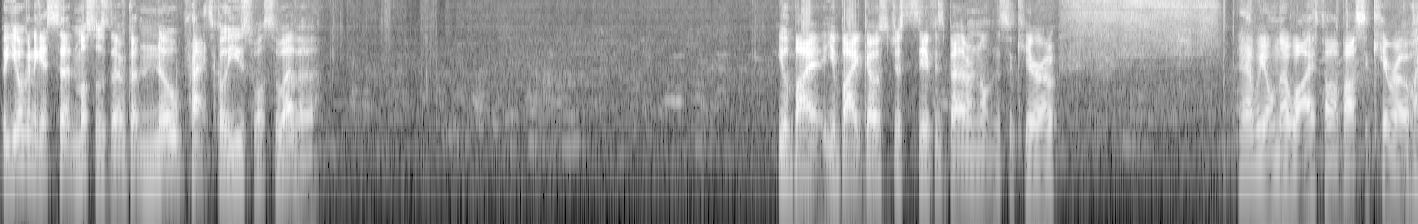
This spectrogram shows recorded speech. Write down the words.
but you're going to get certain muscles that have got no practical use whatsoever. You'll buy you'll buy Ghost just to see if it's better or not than Sekiro. Yeah, we all know what I thought about Sekiro.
